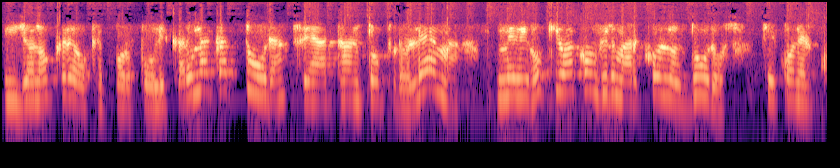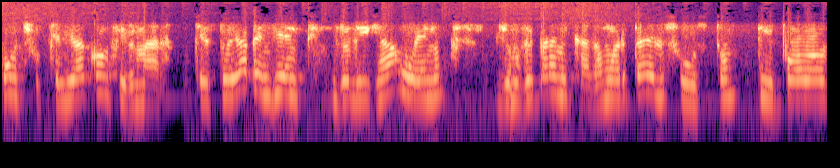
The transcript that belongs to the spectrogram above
y yo no creo que por publicar una captura sea tanto problema. Me dijo que iba a confirmar con los duros, que con el cucho, que le iba a confirmar, que estuviera pendiente. Yo le dije, ah, bueno, yo me fui para mi casa muerta del susto, tipo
